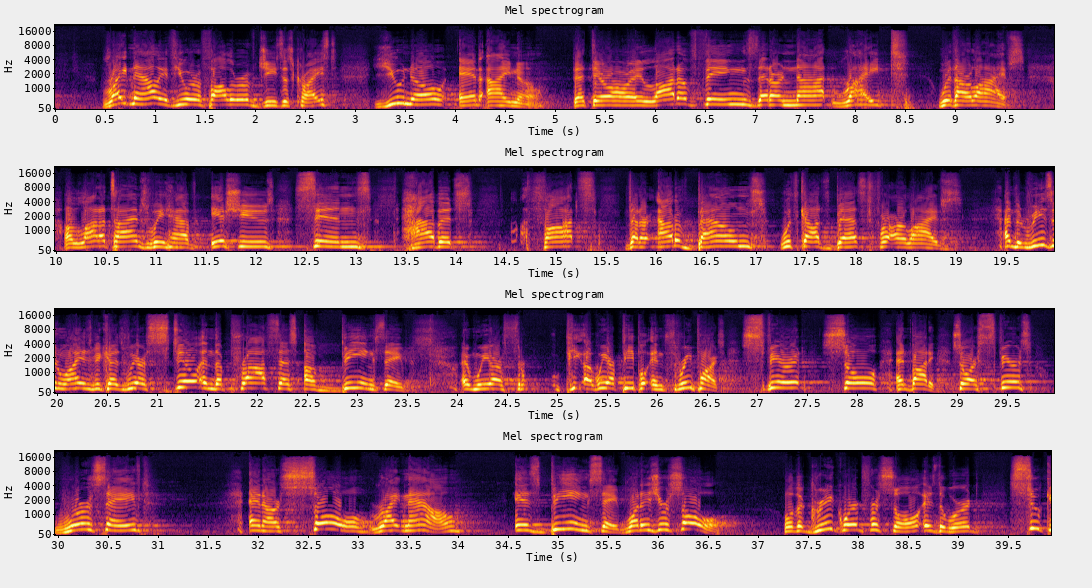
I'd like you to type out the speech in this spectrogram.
Right now, if you are a follower of Jesus Christ, you know and I know that there are a lot of things that are not right with our lives. A lot of times we have issues, sins, habits, thoughts that are out of bounds with God's best for our lives. And the reason why is because we are still in the process of being saved. And we are, th- uh, we are people in three parts spirit, soul, and body. So our spirits were saved, and our soul right now is being saved. What is your soul? Well, the Greek word for soul is the word suke,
